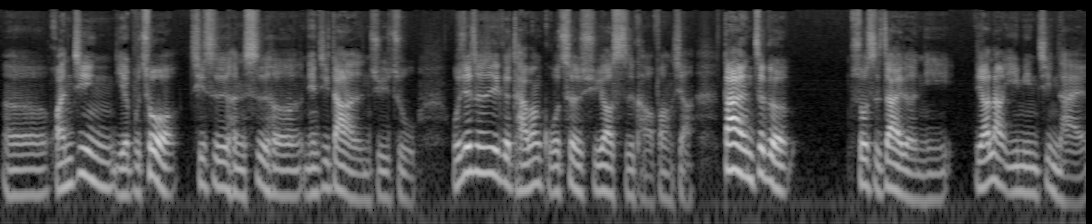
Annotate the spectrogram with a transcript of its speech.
呃环境也不错，其实很适合年纪大的人居住。我觉得这是一个台湾国策需要思考方向。当然，这个说实在的，你你要让移民进来，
